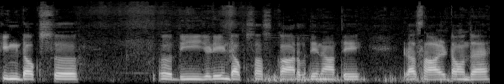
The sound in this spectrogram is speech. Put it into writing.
ਕਿੰਗ ਡੌਕਸ ਦੀ ਜਿਹੜੀ ਇੰਡੋਕਸਸ ਕਾਰਬ ਦੇ ਨਾਂ ਤੇ ਜਿਹੜਾ ਸਾਲਟ ਆਉਂਦਾ ਹੈ,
